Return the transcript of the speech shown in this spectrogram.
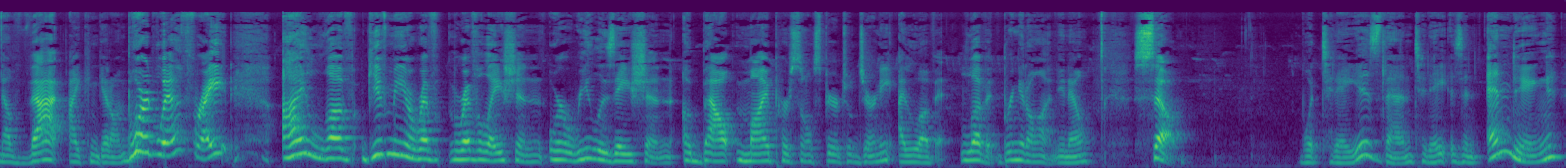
Now that I can get on board with, right? I love, give me a rev- revelation or a realization about my personal spiritual journey. I love it. Love it. Bring it on, you know? So, what today is then, today is an ending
